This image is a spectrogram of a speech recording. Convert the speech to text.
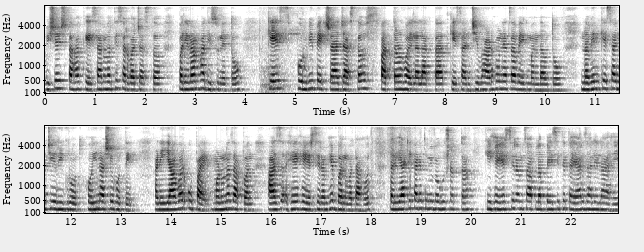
विशेषतः केसांवरती सर्वात जास्त परिणाम हा दिसून येतो. केस पूर्वीपेक्षा जास्त पातळ व्हायला लागतात. केसांची वाढ होण्याचा वेग मंदावतो. नवीन केसांची रिग्रोथ होईनाशी होते. आणि यावर उपाय म्हणूनच आपण आज हे हेअर सिरम हे बनवत आहोत. तर या ठिकाणी तुम्ही बघू शकता की हेअर सिरमचा आपला बेस इथे तयार झालेला आहे.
